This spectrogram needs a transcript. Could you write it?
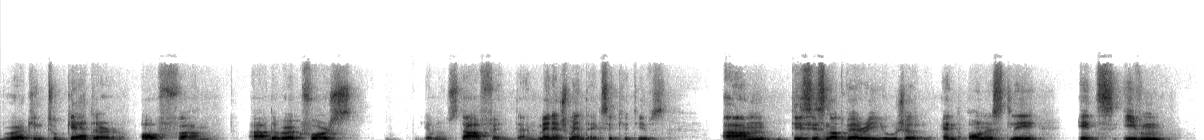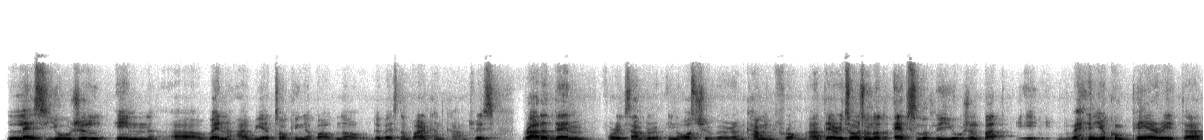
working together of um, uh, the workforce, you know, staff and, and management executives, um, this is not very usual. And honestly, it's even less usual in uh, when uh, we are talking about now the Western Balkan countries, rather than, for example, in Austria, where I'm coming from. Uh, there it's also not absolutely usual, but it, when you compare it, uh,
